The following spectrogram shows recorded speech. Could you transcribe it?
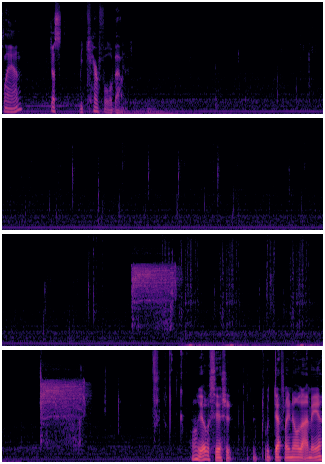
plan. Just be careful about it. The overseer should would definitely know that I'm here.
